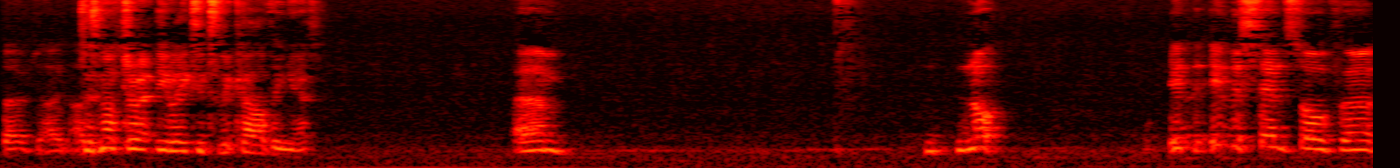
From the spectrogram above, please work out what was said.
So I, I, So it's not directly related to the carving yet? um, not in the, in the sense of uh,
